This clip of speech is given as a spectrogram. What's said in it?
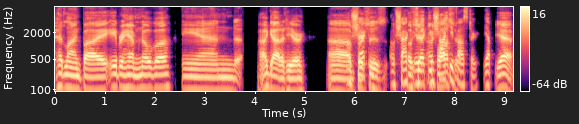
headlined by Abraham Nova and I got it here. Uh, O'Shaquie. versus O'Shaquie, O'Shaquie, O'Shaquie Foster. Foster. Yep. Yeah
